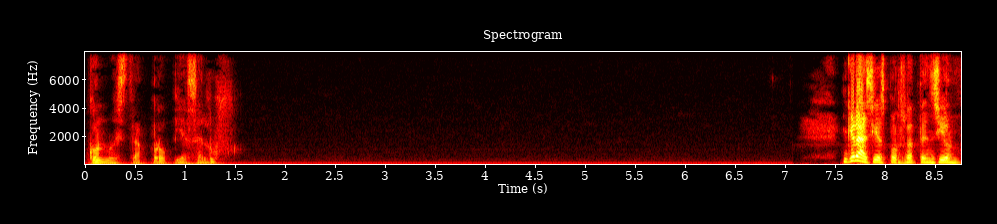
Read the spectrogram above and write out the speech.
con nuestra propia salud. Gracias por su atención.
